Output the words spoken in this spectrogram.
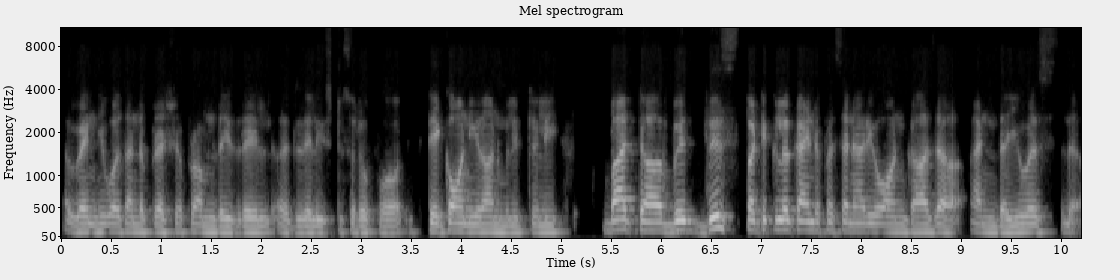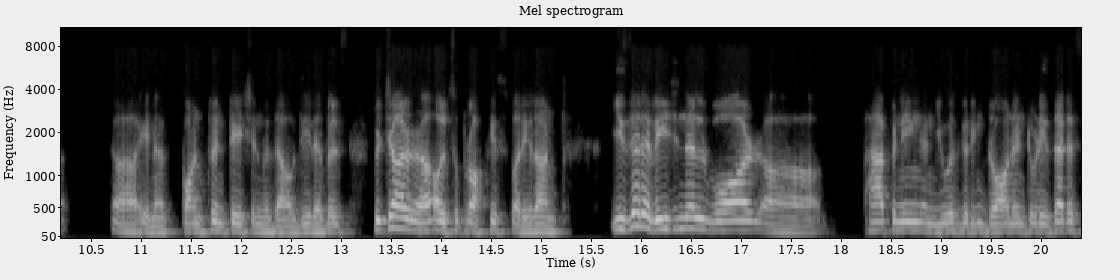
when he was under pressure from the Israel uh, Israelis to sort of take on Iran militarily. But uh, with this particular kind of a scenario on Gaza and the US uh, in a confrontation with the Houthi rebels, which are uh, also proxies for Iran, is there a regional war uh, happening and US getting drawn into it? Is that a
